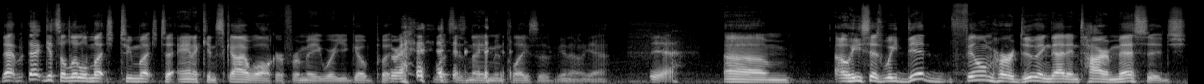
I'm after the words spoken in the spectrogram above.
That that gets a little much too much to Anakin Skywalker for me, where you go put Right. what's his name in place of you know yeah. yeah. Um, oh, he says we did film her doing that entire message,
